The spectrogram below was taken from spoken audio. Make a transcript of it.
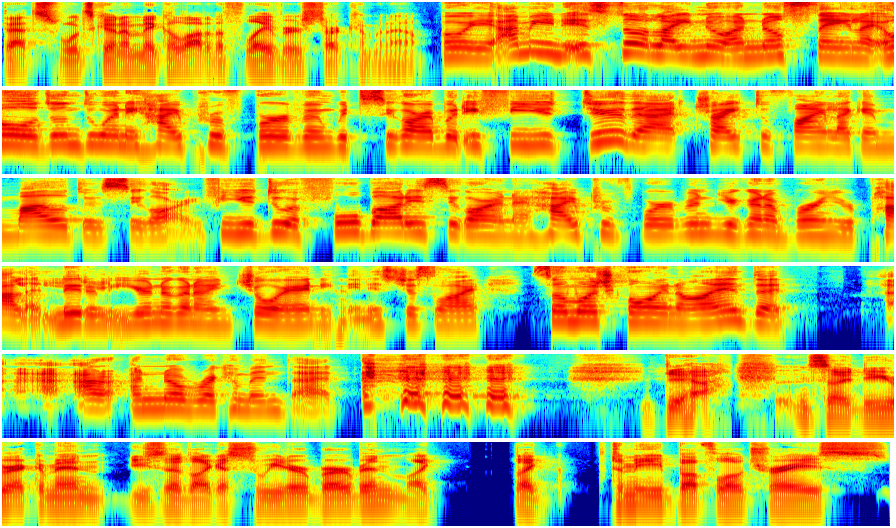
that's what's going to make a lot of the flavors start coming out. Oh yeah, I mean it's not like no, I'm not saying like oh don't do any high proof bourbon with cigar, but if you do that, try to find like a milder cigar. If you do a full body cigar and a high proof bourbon, you're gonna burn your palate. Literally, you're not gonna enjoy mm-hmm. anything. it's just like so much going on that I, I, I not recommend that. yeah. And so, do you recommend? You said like a sweeter bourbon, like like to me, Buffalo Trace,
